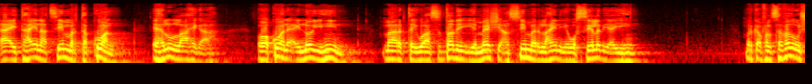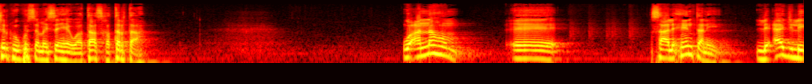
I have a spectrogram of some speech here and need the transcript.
ay tahay inaad sii marta kuwan ehlullaahiga ah oo kuwan ay noo yihiin maaragtay waasitadii iyo meeshii aan sii mari lahayn iyo wasiiladii ay yihiin. Marka falsafada uu shirkigu ku samaysan yahay waa taas khatarta ah. Wa annahum saalixiintani liajli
